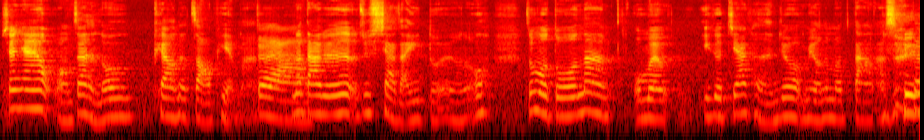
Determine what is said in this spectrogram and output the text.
像现在网站很多漂亮的照片嘛，对啊，那大家觉得就下载一堆，哦，这么多，那我们。一个家可能就没有那么大了，所以就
